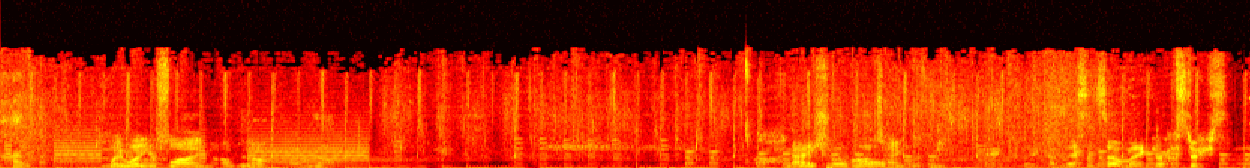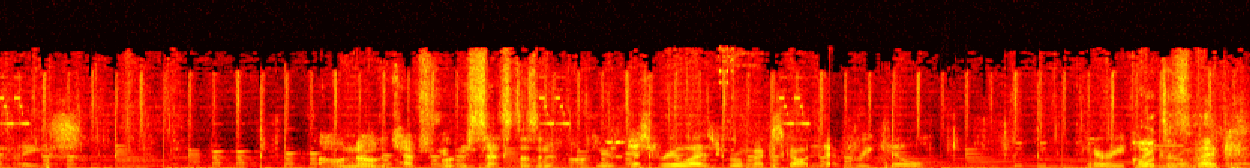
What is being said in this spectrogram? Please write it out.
For Seal. Wait, what? You're flying? Oh no! Oh no! Oh, now you should throw a tank with me. I'm missing so many thrusters. Nice. Oh no! The capture point resets, doesn't it? Oh dear. Just realized Gromek's gotten every kill. Carried Oh, by what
